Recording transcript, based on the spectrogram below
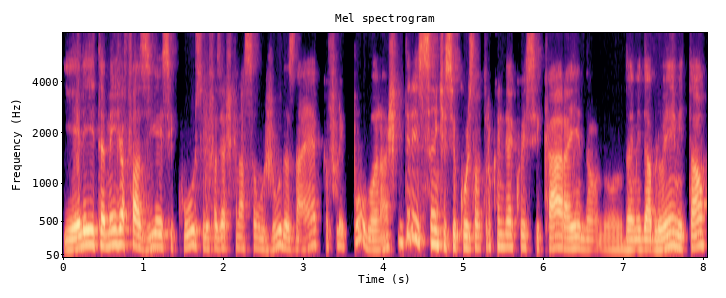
e ele também já fazia esse curso, ele fazia acho que na São Judas na época. Eu falei, pô, mano, acho interessante esse curso, tava trocando ideia com esse cara aí do, do, da MWM e tal.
